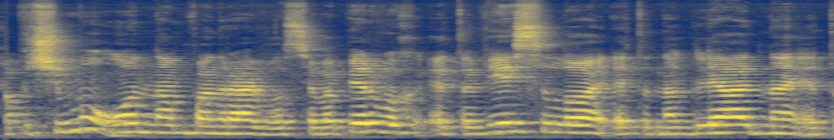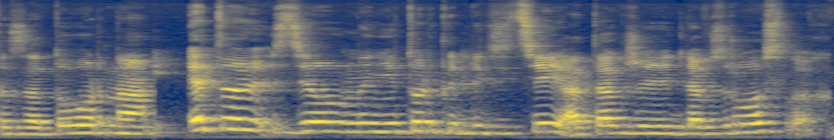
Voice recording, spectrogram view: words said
А почему он нам понравился? Во-первых, это весело, это наглядно, это задорно. Это сделано не только для детей, а также и для взрослых.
